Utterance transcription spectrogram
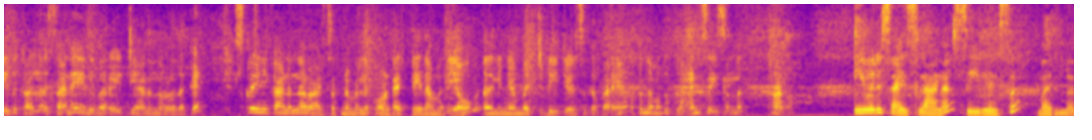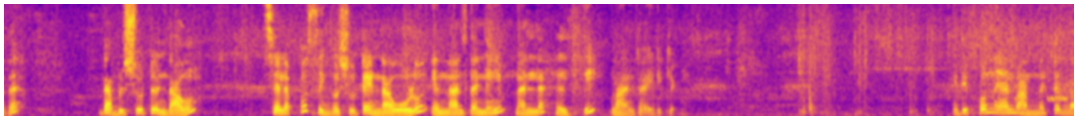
ഏത് കളേഴ്സാണ് ഏത് വെറൈറ്റി ആണെന്നുള്ളതൊക്കെ സ്ക്രീനിൽ കാണുന്ന വാട്സപ്പ് നമ്പറിൽ കോൺടാക്ട് ചെയ്താൽ മതിയാവും. അതിൽ ഞാൻ മറ്റ് ഡീറ്റെയിൽസ് ഒക്കെ പറയാം. അപ്പോൾ നമുക്ക് പ്ലാൻ സൈസ് ഒന്ന് കാണാം. ഈ ഒരു സൈസിലാണ് സീലിങ്സ് വരുന്നത്. ഡബിൾ ഷൂട്ട് ഉണ്ടാവും. ചിലപ്പോൾ സിംഗിൾ ഷൂട്ടേ ഉണ്ടാവുള്ളൂ. എന്നാൽ തന്നെയും നല്ല ഹെൽത്തി പ്ലാന്റ് ആയിരിക്കും. ഇതിപ്പോൾ ഞാൻ വന്നിട്ടുള്ള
